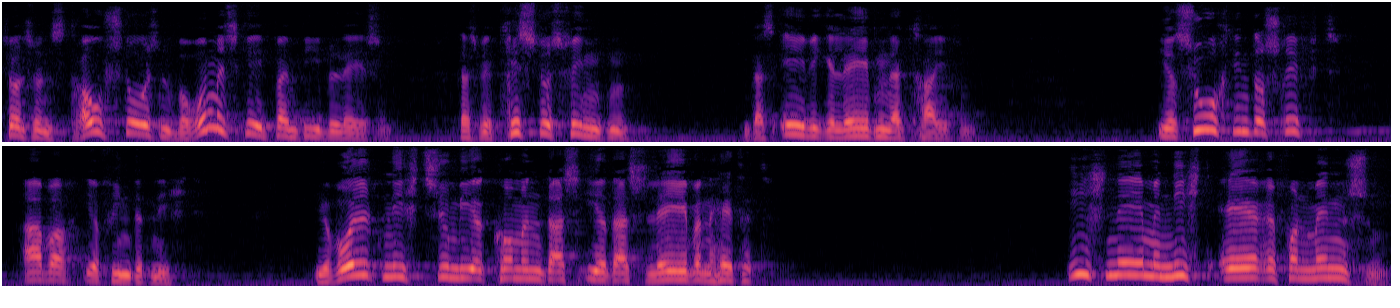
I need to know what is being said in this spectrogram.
soll es uns draufstoßen, worum es geht beim Bibellesen. Dass wir Christus finden und das ewige Leben ergreifen. Ihr sucht in der Schrift, aber ihr findet nicht. Ihr wollt nicht zu mir kommen, dass ihr das Leben hättet. Ich nehme nicht Ehre von Menschen,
